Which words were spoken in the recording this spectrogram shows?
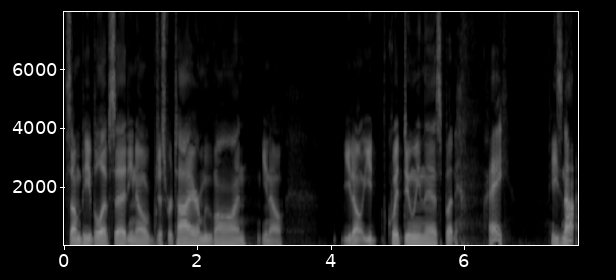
Some people have said, you know, just retire, move on, you know, you don't you quit doing this, but hey, He's not.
